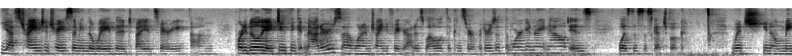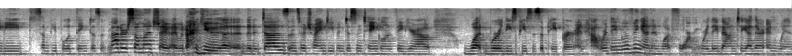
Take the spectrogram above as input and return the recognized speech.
yes, trying to trace, I mean, the way that by its very um, portability, I do think it matters. Uh, what I'm trying to figure out as well with the conservators at the Morgan right now is was this a sketchbook? Which, you know, maybe some people would think doesn't matter so much. I, I would argue uh, that it does. And so trying to even disentangle and figure out what were these pieces of paper and how were they moving and in what form? Were they bound together and when?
